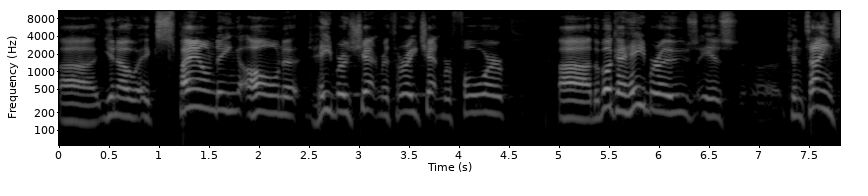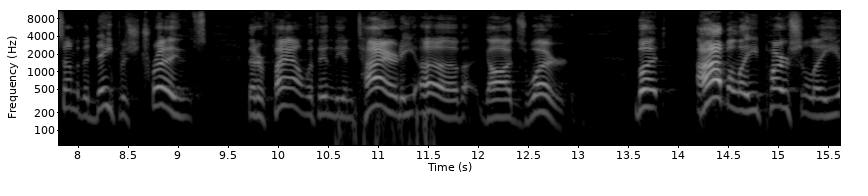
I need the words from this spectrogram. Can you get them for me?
uh you know, expounding on Hebrews chapter 3, chapter 4. Uh, the book of Hebrews is, uh, contains some of the deepest truths that are found within the entirety of God's Word. But I believe personally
